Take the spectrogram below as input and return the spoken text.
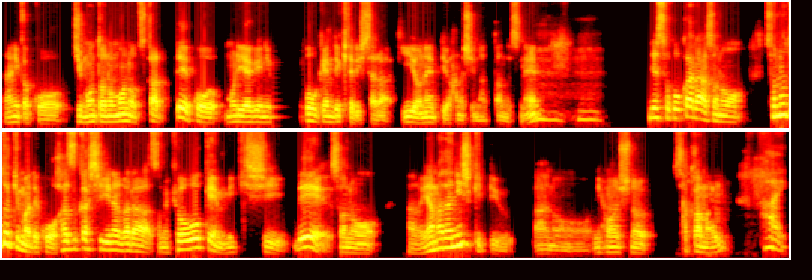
何かこう、地元のものを使って、こう、盛り上げに貢献できたりしたらいいよねっていう話になったんですね。で、そこから、その、その時までこう、恥ずかしいながら、その、兵庫県三木市で、その、あの、山田錦っていう、あの、日本酒の酒米、はい。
